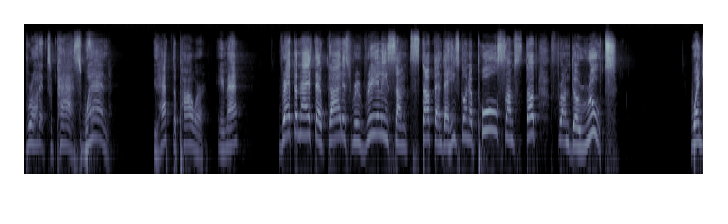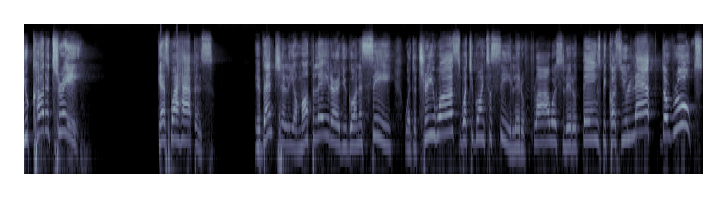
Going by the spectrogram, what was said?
brought it to pass? When? You have the power. Amen. Recognize that God is revealing some stuff and that He's going to pull some stuff from the root. When you cut a tree, guess what happens? Eventually, a month later, you're going to see what the tree was, what you're going to see little flowers, little things, because you left the root.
